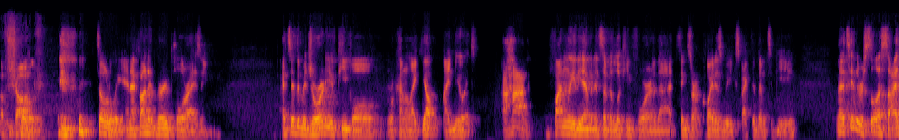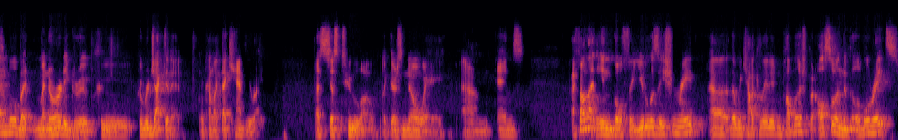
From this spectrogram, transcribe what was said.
of shock. totally. totally. And i found it very polarizing. I'd say the majority of people were kind of like yep i knew it aha finally the evidence i've been looking for that things aren't quite as we expected them to be and I'd say there was still a sizable but minority group who who rejected it. We're kind of like that can't be right. That's just too low. Like there's no way. Um, and I found that in both the utilization rate uh, that we calculated and published, but also in the billable rates.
